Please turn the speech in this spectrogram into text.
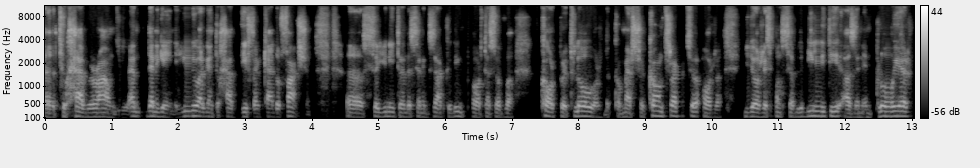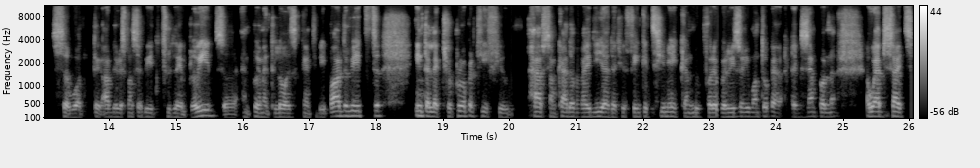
uh, to have around you. And then again, you are going to have different kind of function. Uh, so you need to understand exactly the importance of uh, corporate law or the commercial contract or your responsibility as an employer. So what are the responsibility to the employee? So employment law is going to be part of it. Intellectual property, if you have some kind of idea that you think it's unique and for whatever reason you want to open example a website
